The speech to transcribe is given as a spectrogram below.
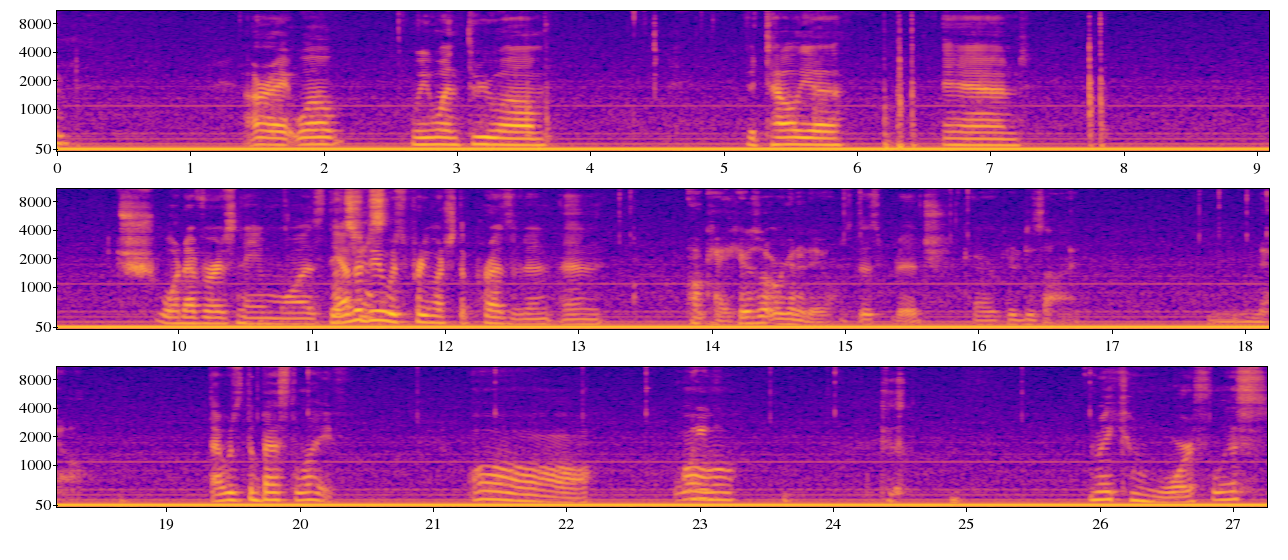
All right. Well, we went through um, Vitalia and whatever his name was. The other dude was pretty much the president, and Okay, here's what we're gonna do. this bitch. Character design. No. That was the best life. Oh. Oh. Make him worthless.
